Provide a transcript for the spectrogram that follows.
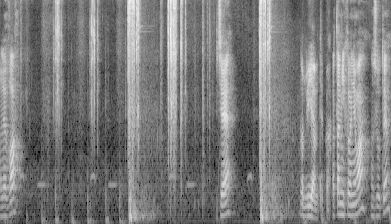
Lewa? Gdzie? Dobijam typa. A tam nikogo nie ma? Na żółtym?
